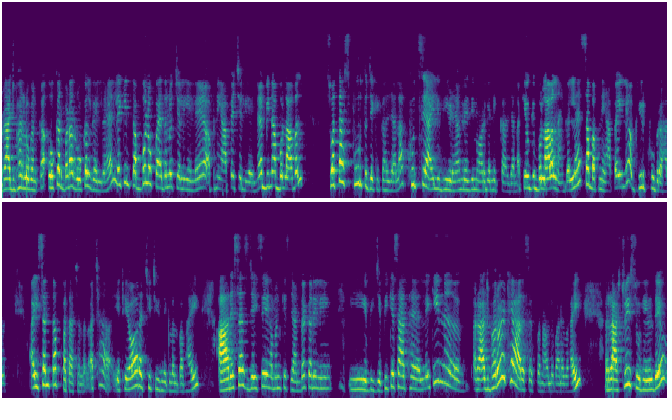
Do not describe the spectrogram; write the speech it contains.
राजभर लोगन का, ओकर बड़ा रोकल गईल रहे। लेकिन तब्बो लोग पैदलो चलिए अपने आपे चलिए बिना बुलावल स्वतः स्फूर्त जेके कहल जाला, खुद से आइली भीड़ है, अंग्रेज़ी में ऑर्गेनिक कहल जाला क्योंकि बुलावल नहीं गल है सब अपने आप अइले और भीड़ खूब रहल। ऐसन तब पता चलल। अच्छा एठे और अच्छी चीज़ निकलल बा भाई। आरएसएस जैसे हमन किस जानबे करेली ये बीजेपी के साथ है, लेकिन राजभरो एठे आरएसएस बनावले बाड़े भाई। राष्ट्रीय सुहेल देव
